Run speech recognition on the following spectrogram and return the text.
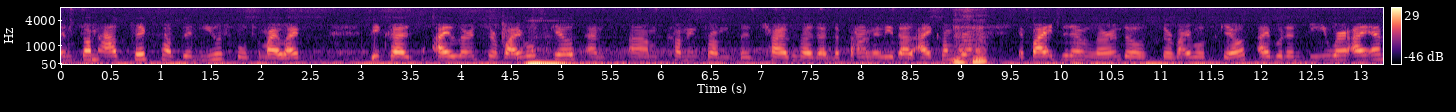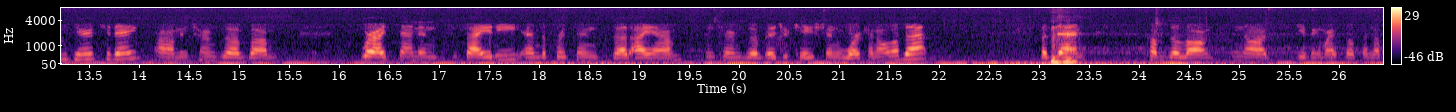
in some aspects have been useful to my life because I learned survival skills. And um, coming from the childhood and the family that I come mm-hmm. from, if I didn't learn those survival skills, I wouldn't be where I am here today. Um, in terms of um, where I stand in society and the person that I am in terms of education, work, and all of that. But mm-hmm. then comes along not giving myself enough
